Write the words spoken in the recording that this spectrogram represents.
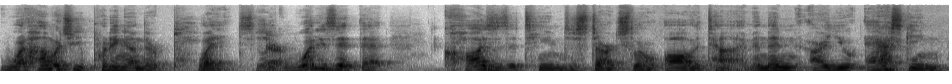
what? How much are you putting on their plates? Sure. Like, what is it that causes a team to start slow all the time? And then are you asking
